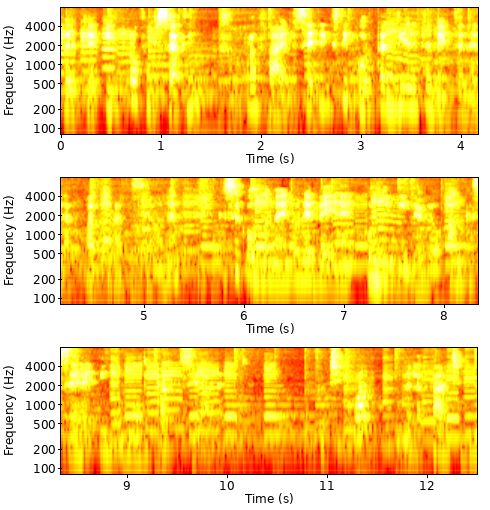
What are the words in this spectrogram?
perché il profile settings, profile settings ti porta direttamente nella fatturazione che secondo me non è bene condividerlo anche se in modo parziale. Eccoci qua nella pagina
